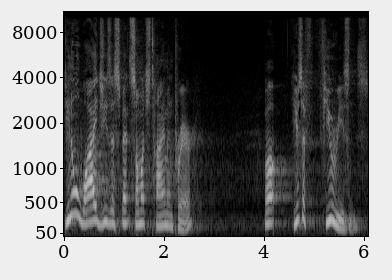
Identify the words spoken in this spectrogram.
Do you know why Jesus spent so much time in prayer? Well, here's a few reasons.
